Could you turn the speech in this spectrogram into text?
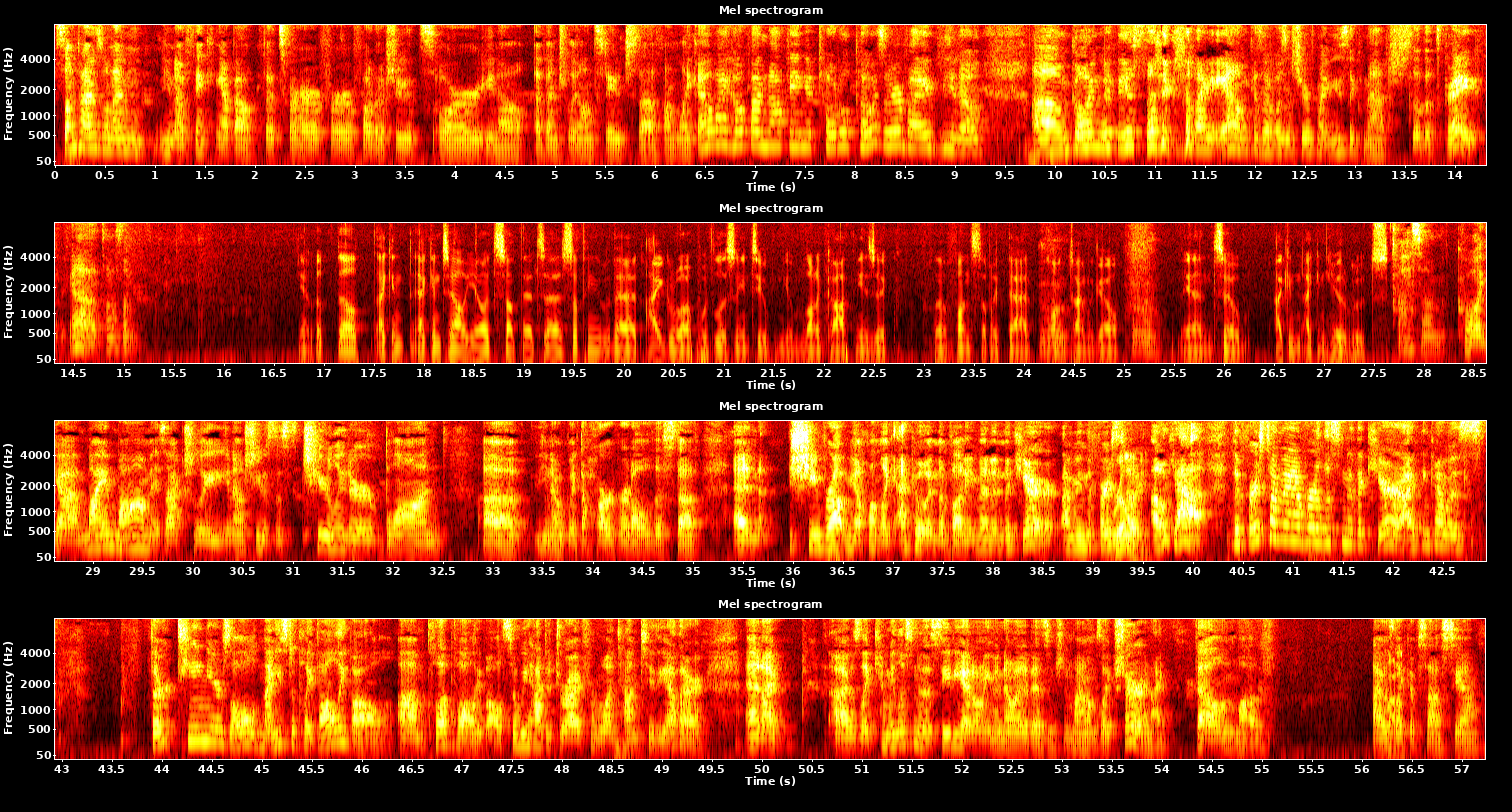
Sometimes when I'm, you know, thinking about fits for her for photo shoots or, you know, eventually on stage stuff, I'm like, oh, I hope I'm not being a total poser by, you know, um, going with the aesthetic that I am because I wasn't sure if my music matched. So that's great. Yeah, that's awesome. Yeah, well, I can I can tell. You know, it's something that's uh, something that I grew up with listening to. You know, a lot of goth music, uh, fun stuff like that, a long time ago, and so I can I can hear the roots. Awesome. Cool. Yeah. My mom is actually, you know, she was this cheerleader, blonde, uh, you know, went to Harvard, all of this stuff. And she brought me up on like Echo and the Bunnymen and The Cure. I mean, the first Really? time. Oh, yeah. The first time I ever listened to The Cure, I think I was 13 years old and I used to play volleyball, um, club volleyball. So we had to drive from one town to the other. And I, I was like, can we listen to the CD? I don't even know what it is. And she, my mom's like, sure. And I fell in love. I was Wow. like obsessed. Yeah.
